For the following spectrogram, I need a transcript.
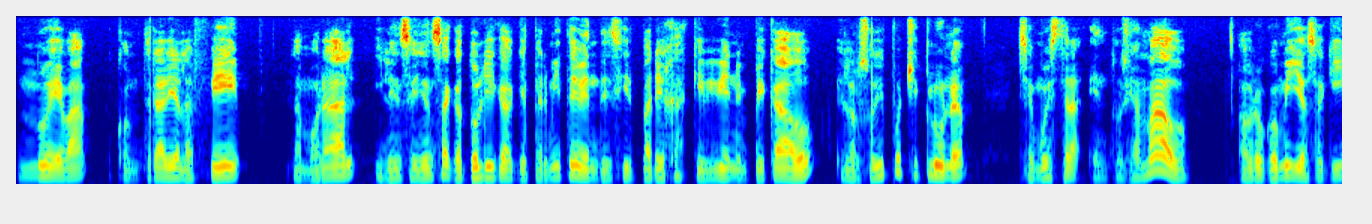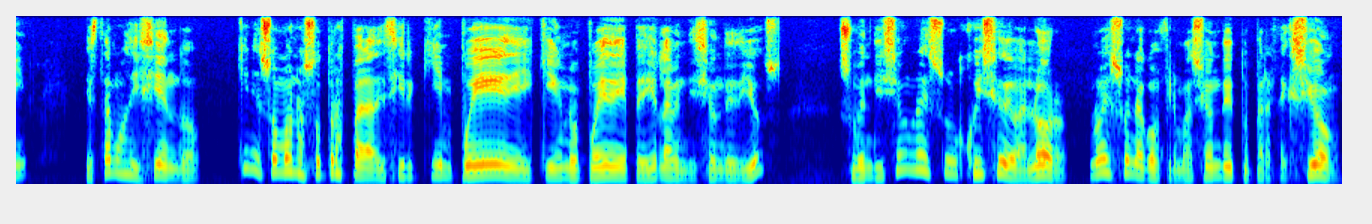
nueva, contraria a la fe, la moral y la enseñanza católica que permite bendecir parejas que viven en pecado, el arzobispo Chicluna se muestra entusiasmado. Abro comillas aquí. Estamos diciendo ¿Quiénes somos nosotros para decir quién puede y quién no puede pedir la bendición de Dios? Su bendición no es un juicio de valor, no es una confirmación de tu perfección.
